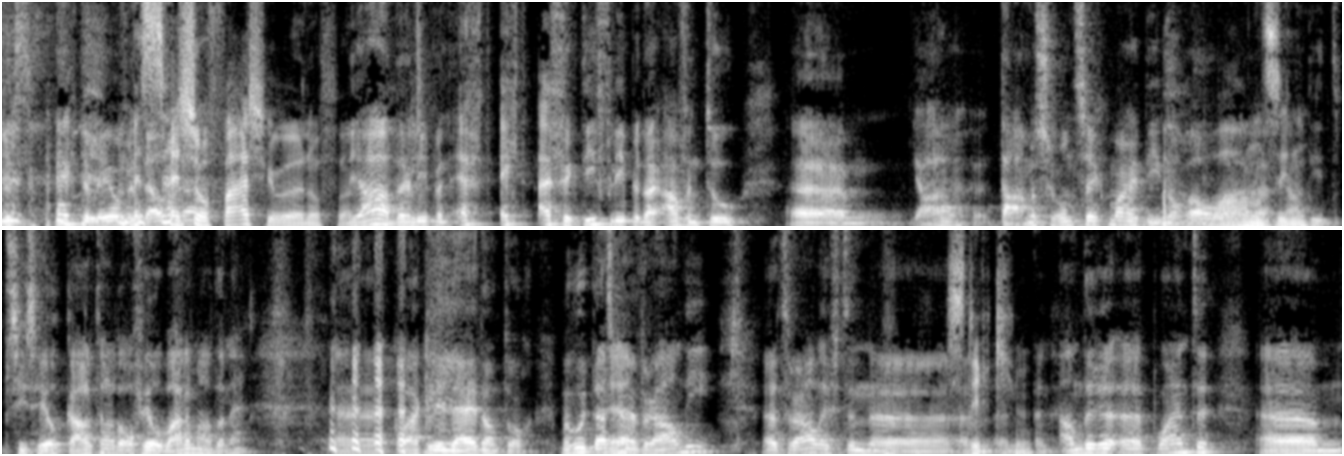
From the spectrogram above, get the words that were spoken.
dus echt, de Leo Met zijn chauffage gewoon, of wat? Ja, er liepen echt, echt effectief liepen daar af en toe ehm, ja, dames rond, zeg maar, die nogal eh, Waanzin. ja, die het precies heel koud hadden of heel warm hadden. Hè. Eh, qua kledij dan toch. Maar goed, dat is Ja. mijn verhaal niet. Het verhaal heeft een, eh, Sterk, een, hè? een, een andere eh pointe. Ehm,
